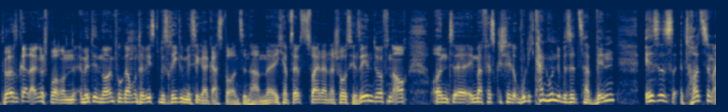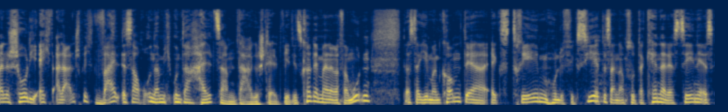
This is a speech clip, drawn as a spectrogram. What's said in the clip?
Du hast es gerade angesprochen, mit dem neuen Programm unterwegs, du bist regelmäßiger Gast bei uns in Hamm. Ne? Ich habe selbst zwei deiner Shows hier sehen dürfen auch und äh, immer festgestellt, obwohl ich kein Hundebesitzer bin, ist es trotzdem eine Show, die echt alle anspricht, weil es auch unheimlich unterhaltsam dargestellt wird. Jetzt könnte man ja vermuten, dass da jemand kommt, der extrem extrem Hunde fixiert ist, ein absoluter Kenner der Szene ist,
